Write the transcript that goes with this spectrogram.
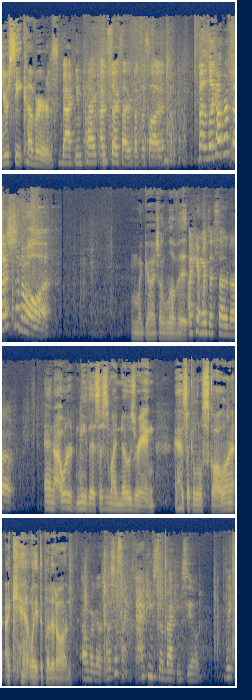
Your seat covers. vacuum pack. I'm so excited to put this on. But look how professional! Oh my gosh, I love it. I can't wait to set it up. And I ordered me this. This is my nose ring. It has like a little skull on it. I can't wait to put it on. Oh my god, this is like vacuum sealed, vacuum sealed. Wait.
